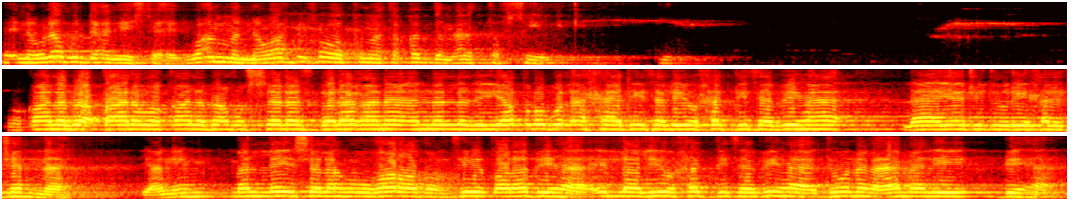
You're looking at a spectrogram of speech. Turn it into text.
فإنه لا بد أن يجتهد وأما النوافل فهو كما تقدم على التفصيل. وقال قال وقال بعض السلف بلغنا أن الذي يطلب الأحاديث ليحدث بها لا يجد ريح الجنة. يعني من ليس له غرض في طلبها إلا ليحدث بها دون العمل بها.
